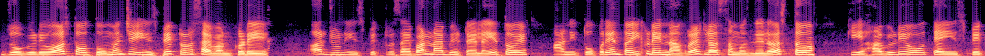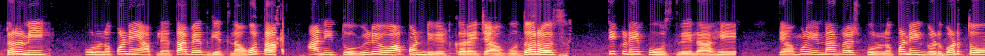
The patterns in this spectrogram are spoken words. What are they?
जो व्हिडिओ असतो तो म्हणजे इन्स्पेक्टर साहेबांकडे. अर्जुन इन्स्पेक्टर साहेबांना भेटायला येतोय आणि तोपर्यंत इकडे नागराजला समजलेलं असतं की हा व्हिडिओ त्या इन्स्पेक्टरने पूर्णपणे आपल्या ताब्यात घेतला होता आणि तो व्हिडिओ आपण डिलीट करायच्या अगोदरच तिकडे पोहोचलेला आहे. त्यामुळे नागराज पूर्णपणे गडबडतो.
